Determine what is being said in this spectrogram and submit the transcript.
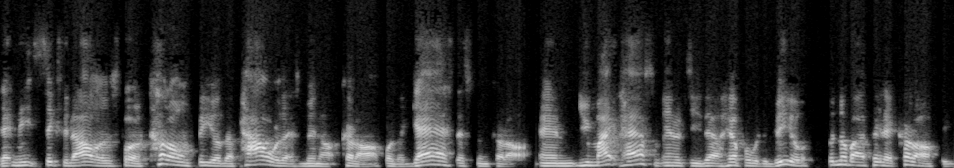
that needs $60 for a cut on fee of the power that's been uh, cut off or the gas that's been cut off. And you might have some entities that'll help her with the bill, but nobody pay that cutoff fee.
